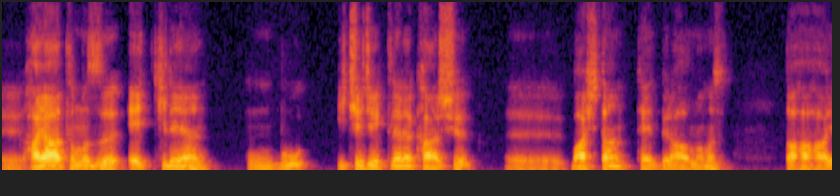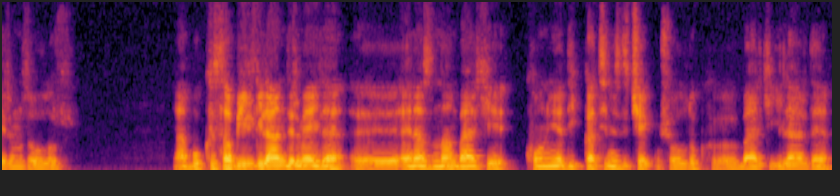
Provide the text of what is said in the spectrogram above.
e, hayatımızı etkileyen e, bu içeceklere karşı e, baştan tedbir almamız daha hayrımıza olur. Yani bu kısa bilgilendirmeyle e, en azından belki konuya dikkatinizi çekmiş olduk. E, belki ileride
